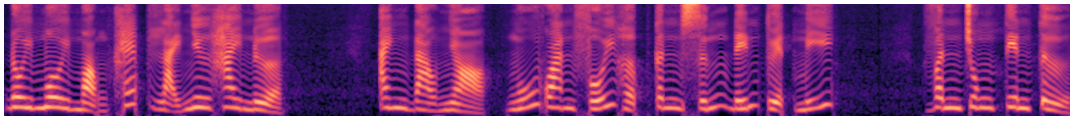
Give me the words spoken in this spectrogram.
đôi môi mọng khép lại như hai nửa. Anh đào nhỏ, ngũ quan phối hợp cân xứng đến tuyệt mỹ. Vân Trung tiên tử.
